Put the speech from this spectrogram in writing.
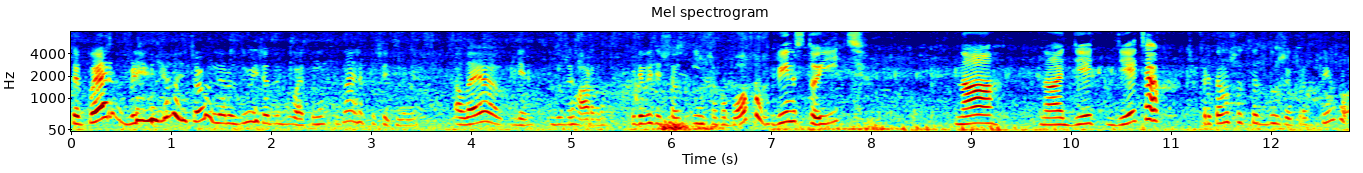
тепер, блін, я нічого не розумію, що тут відбувається. Ну, хто знає, напишіть мені. Але, блін, дуже гарно. І дивіться, що з іншого боку він стоїть на, на дє- дітях. При тому, що це дуже красиво,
